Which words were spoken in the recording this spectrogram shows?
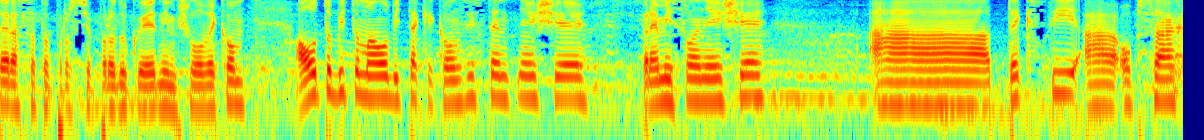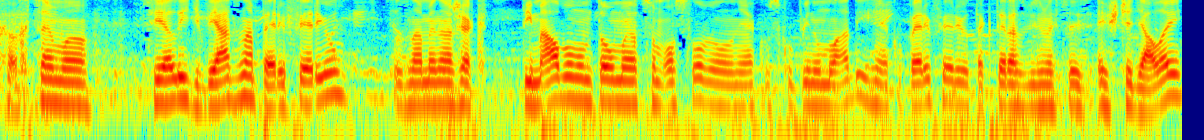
teraz sa to proste produkuje jedným človekom. A o to by to malo byť také konzistentnejšie, premyslenejšie. A texty a obsah chcem cieliť viac na perifériu, to znamená, že ak tým albumom tomu som oslovil nejakú skupinu mladých, nejakú perifériu, tak teraz by sme chceli ísť ešte ďalej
